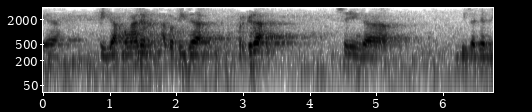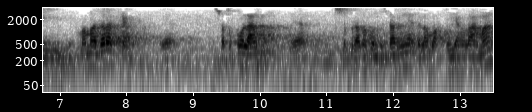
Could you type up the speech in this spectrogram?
ya, tidak mengalir atau tidak bergerak sehingga bisa jadi memadaratkan ya, suatu kolam ya, seberapa pun besarnya dalam waktu yang lama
